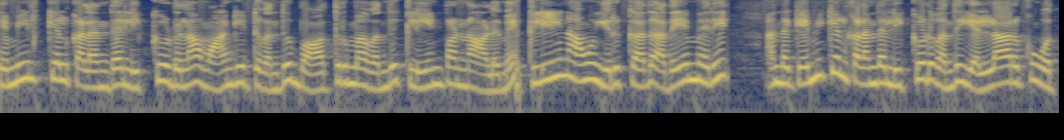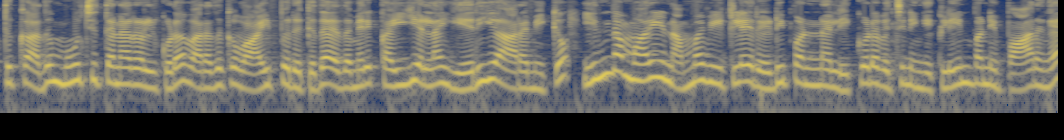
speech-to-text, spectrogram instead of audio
கெமிக்கல் கலந்த லிக்விடெலாம் வாங்கிட்டு வந்து பாத்ரூமை வந்து க்ளீன் பண்ணாலுமே க்ளீனாகவும் இருக்காது. அதேமாரி அந்த கெமிக்கல் கலந்த லிக்விடு வந்து எல்லாருக்கும் ஒத்துக்காது. மூச்சு திணறல் கூட வரதுக்கு வாய்ப்பு இருக்குது. அதேமாரி கையெல்லாம் எரிய ஆரம்பிக்கும். இந்த மாதிரி நம்ம வீட்டிலே ரெடி பண்ண லிக்விடை வச்சு நீங்கள் க்ளீன் பண்ணி பாருங்க.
